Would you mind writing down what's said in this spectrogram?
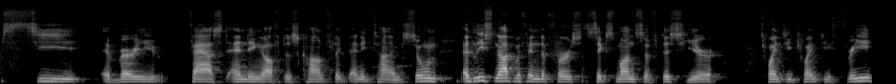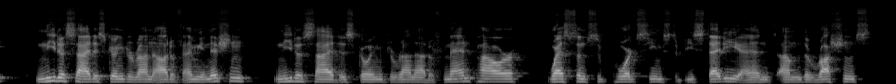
see a very fast ending of this conflict anytime soon, at least not within the first six months of this year, 2023. Neither side is going to run out of ammunition. neither side is going to run out of manpower. Western support seems to be steady, and um, the Russians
